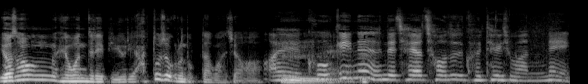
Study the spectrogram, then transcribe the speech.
여성 회원들의 비율이 압도적으로 높다고 하죠. 아 예 음. 거기는 근데 제가 저도 그걸 되게 좋아하는데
